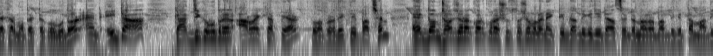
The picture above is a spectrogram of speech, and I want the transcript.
দেখার মতো একটা কবুতর। অ্যান্ড এইটা কাকজি কবুতরের আরও একটা পেয়ার তো আপনারা দেখতেই পাচ্ছেন একদম ঝরঝরা করকরা সুস্থ সবল অ্যাক্টিভ ডান দিকে যেটা আছে এটা নর বাম দিকেরটা মাদি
